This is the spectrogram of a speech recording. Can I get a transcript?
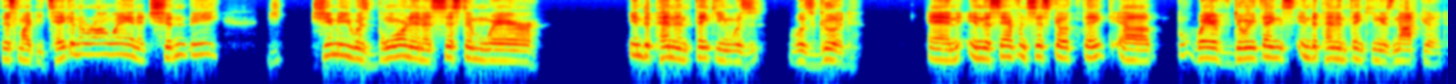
this might be taken the wrong way and it shouldn't be. J- Jimmy was born in a system where independent thinking was was good. And in the San Francisco think uh, way of doing things, independent thinking is not good.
